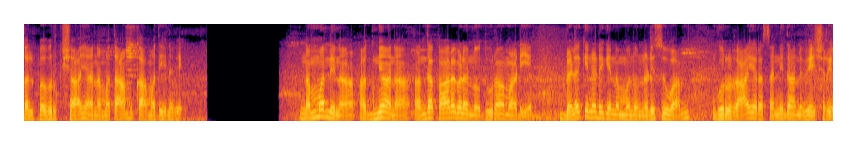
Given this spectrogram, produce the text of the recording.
ಕಲ್ಪವೃಕ್ಷಾಯ ನಮತಾಂ ಕಾಮಧೇನವೇ. ನಮ್ಮಲ್ಲಿನ ಅಜ್ಞಾನ ಅಂಧಕಾರಗಳನ್ನು ದೂರ ಮಾಡಿ, ಬೆಳಕಿನಡೆಗೆ ನಮ್ಮನ್ನು ನಡೆಸುವ ಗುರುರಾಯರ ಸನ್ನಿಧಾನವೇ ಶ್ರೀ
